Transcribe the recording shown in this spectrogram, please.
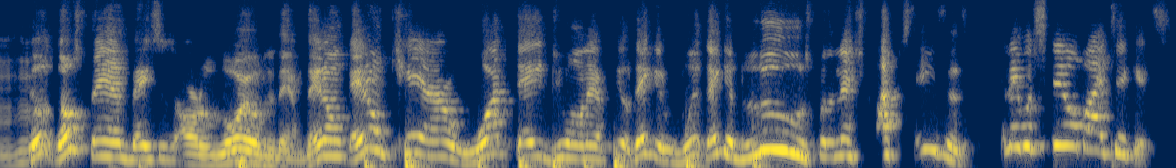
Mhm. those, those fan bases are loyal to them. They don't, they don't care what they do on that field. They could win, they could lose for the next five seasons, and they would still buy tickets.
